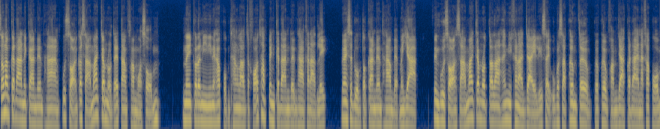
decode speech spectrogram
สำหรับกระดานในการเดินทาง ผู้สอนก็สามารถกำหนดได้ตามความเหมาะสม ในกรณีนี้นะครับผมทางเราจะขอทำเป็นกระดานเดินทางขนาดเล็ก เพื่อให้สะดวกต่อการเดินทางแบบไม่ยาก ซึ่งผู้สอนสามารถกำหนดตารางให้มีขนาดใหญ่หรือใส่อุปสรรคเพิ่มเติมเพื่อเพิ่มความยากก็ได้นะครับผม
